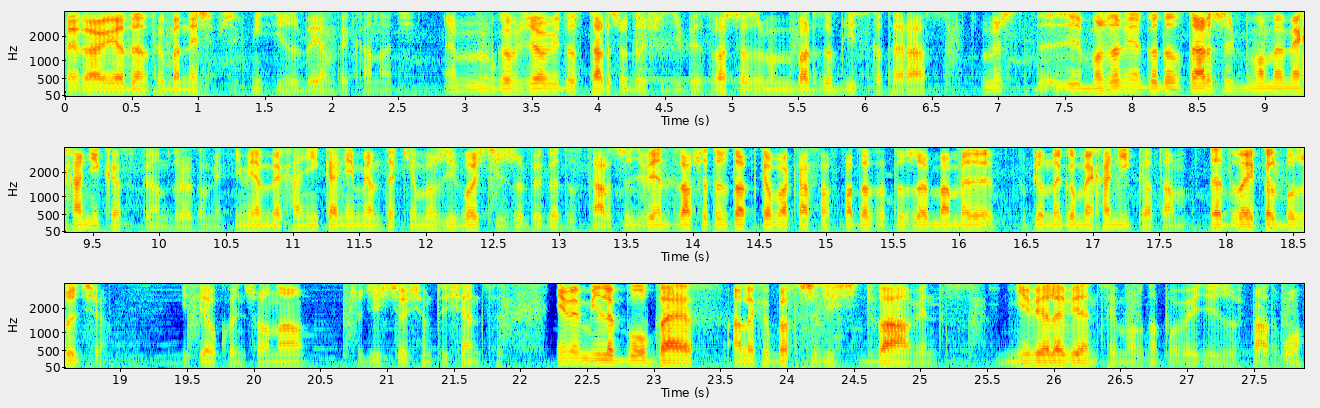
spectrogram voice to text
To jeden z chyba najszybszych misji, żeby ją wykonać. Ja bym go wziął i dostarczył do siedziby, zwłaszcza, że mamy bardzo blisko teraz. Myś, y, możemy go dostarczyć, bo mamy mechanikę swoją drogą. Jak nie miałem mechanika, nie miałem takiej możliwości, żeby go dostarczyć, więc zawsze też dodatkowa kasa wpada za to, że mamy kupionego mechanika tam. Deadwake albo życie. Misja ukończona. 38 tysięcy. Nie wiem ile było bez, ale chyba z 32, więc niewiele więcej można powiedzieć, że wpadło.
